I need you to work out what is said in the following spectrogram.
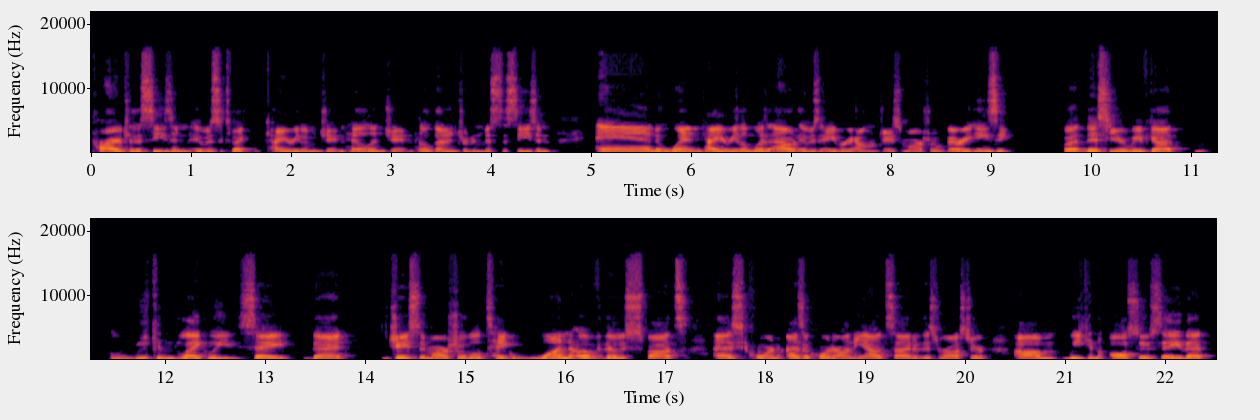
prior to the season, it was expected Kaiir Elam Jaden Hill, and Jaden Hill got injured and missed the season. And when Kaiir Elam was out, it was Avery Helm, Jason Marshall, very easy. But this year we've got, we can likely say that Jason Marshall will take one of those spots as corner as a corner on the outside of this roster. Um, we can also say that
